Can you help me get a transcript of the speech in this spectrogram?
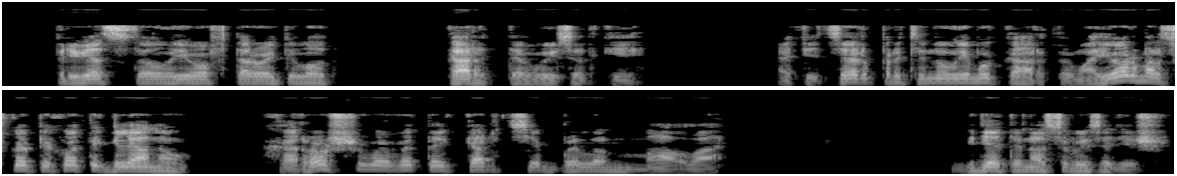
— приветствовал его второй пилот. «Карта высадки». Офицер протянул ему карту. Майор морской пехоты глянул. Хорошего в этой карте было мало. «Где ты нас высадишь?»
